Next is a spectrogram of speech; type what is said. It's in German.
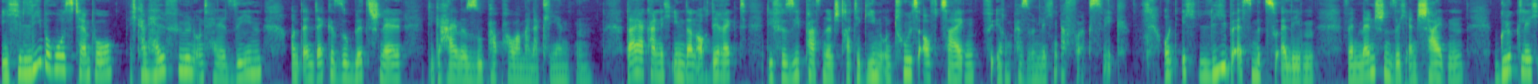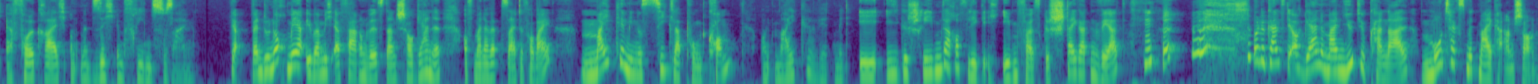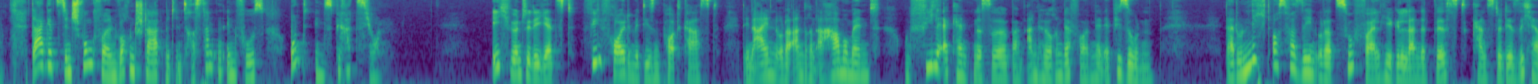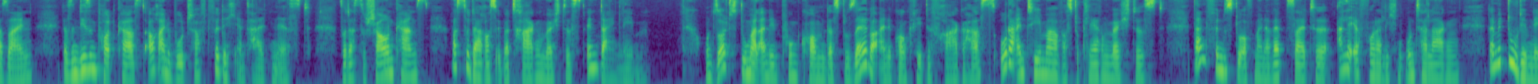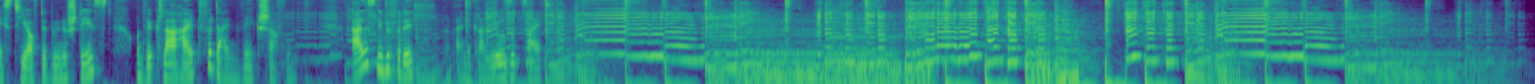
Ich liebe hohes Tempo, ich kann hell fühlen und hell sehen und entdecke so blitzschnell die geheime Superpower meiner Klienten. Daher kann ich Ihnen dann auch direkt die für Sie passenden Strategien und Tools aufzeigen für Ihren persönlichen Erfolgsweg. Und ich liebe es mitzuerleben, wenn Menschen sich entscheiden, glücklich, erfolgreich und mit sich im Frieden zu sein. Ja, wenn du noch mehr über mich erfahren willst, dann schau gerne auf meiner Webseite vorbei, maike-ziegler.com und Maike wird mit EI geschrieben. Darauf lege ich ebenfalls gesteigerten Wert. und du kannst dir auch gerne meinen YouTube-Kanal Montags mit Maike anschauen. Da gibt es den schwungvollen Wochenstart mit interessanten Infos und Inspiration. Ich wünsche dir jetzt viel Freude mit diesem Podcast, den einen oder anderen Aha-Moment und viele Erkenntnisse beim Anhören der folgenden Episoden. Da du nicht aus Versehen oder Zufall hier gelandet bist, kannst du dir sicher sein, dass in diesem Podcast auch eine Botschaft für dich enthalten ist, sodass du schauen kannst, was du daraus übertragen möchtest in dein Leben. Und solltest du mal an den Punkt kommen, dass du selber eine konkrete Frage hast oder ein Thema, was du klären möchtest, dann findest du auf meiner Webseite alle erforderlichen Unterlagen, damit du demnächst hier auf der Bühne stehst und wir Klarheit für deinen Weg schaffen. Alles Liebe für dich und eine grandiose Zeit.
